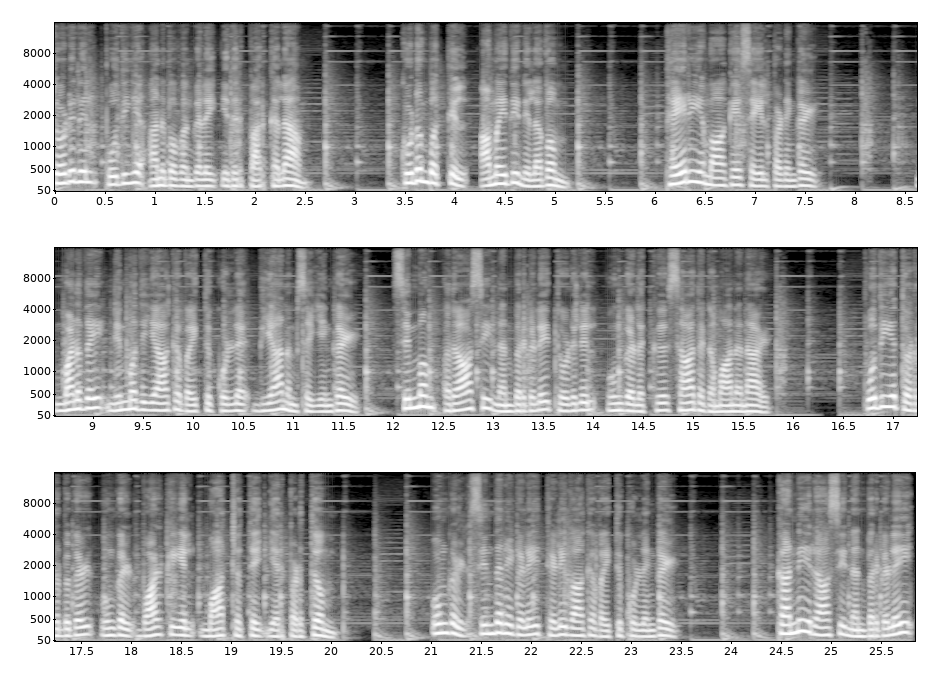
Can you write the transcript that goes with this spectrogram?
தொழிலில் புதிய அனுபவங்களை எதிர்பார்க்கலாம். குடும்பத்தில் அமைதி நிலவும். தைரியமாக செயல்படுங்கள். மனதை நிம்மதியாக வைத்துக்கொள்ள தியானம் செய்யுங்கள். சிம்மம் ராசி நண்பர்களே தொழிலில் உங்களுக்கு சாதகமான நாள். புதிய தொடர்புகள் உங்கள் வாழ்க்கையில் மாற்றத்தை ஏற்படுத்தும். உங்கள் சிந்தனைகளை தெளிவாக வைத்துக் கொள்ளுங்கள் கன்னி ராசி நண்பர்களே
